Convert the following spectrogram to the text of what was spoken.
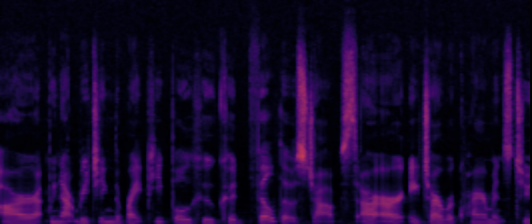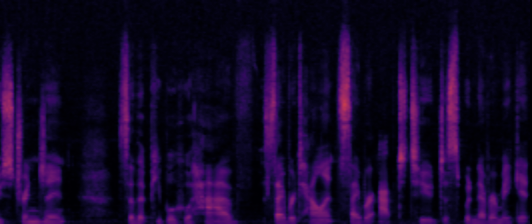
are we not reaching the right people who could fill those jobs? Are our HR requirements too stringent so that people who have cyber talent, cyber aptitude just would never make it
